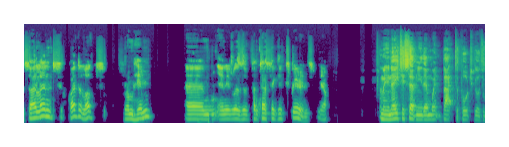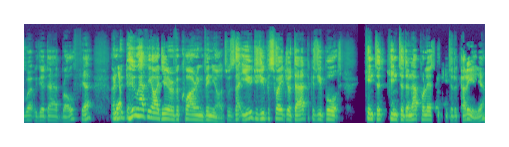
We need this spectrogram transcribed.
so I learned quite a lot from him, um, and it was a fantastic experience. Yeah. I mean, in '87, you then went back to Portugal to work with your dad, Rolf. Yeah. And yep. who had the idea of acquiring vineyards? Was that you? Did you persuade your dad because you bought Quinta, Quinta de Nápoles and Quinta de Carril, yeah?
